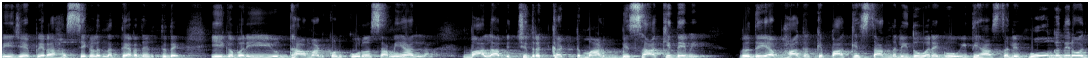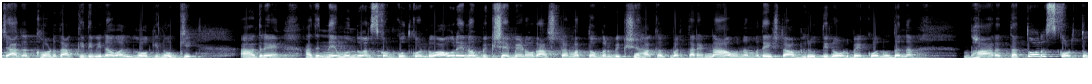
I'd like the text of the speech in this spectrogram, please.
ಬಿ ಜೆ ಪಿ ರಹಸ್ಯಗಳನ್ನ ತೆರೆದಿಡ್ತಿದೆ. ಈಗ ಬರೀ ಯುದ್ಧ ಮಾಡ್ಕೊಂಡು ಕೂರೋ ಸಮಯ ಅಲ್ಲ. ಬಾಲ ಬಿಚ್ಚಿದ್ರೆ ಕಟ್ ಮಾಡಿ ಬಿಸಾಕಿದ್ದೀವಿ. ಹೃದಯ ಭಾಗಕ್ಕೆ ಪಾಕಿಸ್ತಾನದಲ್ಲಿ ಇದುವರೆಗೂ ಇತಿಹಾಸದಲ್ಲಿ ಹೋಗದಿರೋ ಜಾಗಕ್ಕೆ ಹೊಡೆದಾಕಿದ್ದೀವಿ. ನಾವು ಅಲ್ಲಿ ಹೋಗಿ ನುಗ್ಗಿ. ಆದರೆ ಅದನ್ನೇ ಮುಂದುವರ್ಸ್ಕೊಂಡು ಕೂತ್ಕೊಂಡು ಅವರೇನೋ ಭಿಕ್ಷೆ ಬೇಡೋ ರಾಷ್ಟ್ರ ಮತ್ತೊಬ್ಬರು ಭಿಕ್ಷೆ ಹಾಕಕ್ಕೆ ಬರ್ತಾರೆ. ನಾವು ನಮ್ಮ ದೇಶದ ಅಭಿವೃದ್ಧಿ ನೋಡಬೇಕು ಅನ್ನೋದನ್ನು ಭಾರತ ತೋರಿಸ್ಕೊಡ್ತು.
